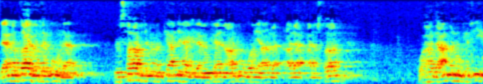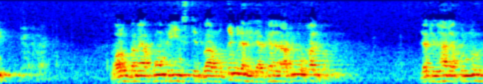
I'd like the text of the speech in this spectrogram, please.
لأن الطائفة الأولى انصرفت من مكانها إلى مكان العدو وهي على على على صلاة وهذا عمل كثير. وربما يكون فيه استدبار القبلة إذا كان العدو خلفه. لكن هذا كله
